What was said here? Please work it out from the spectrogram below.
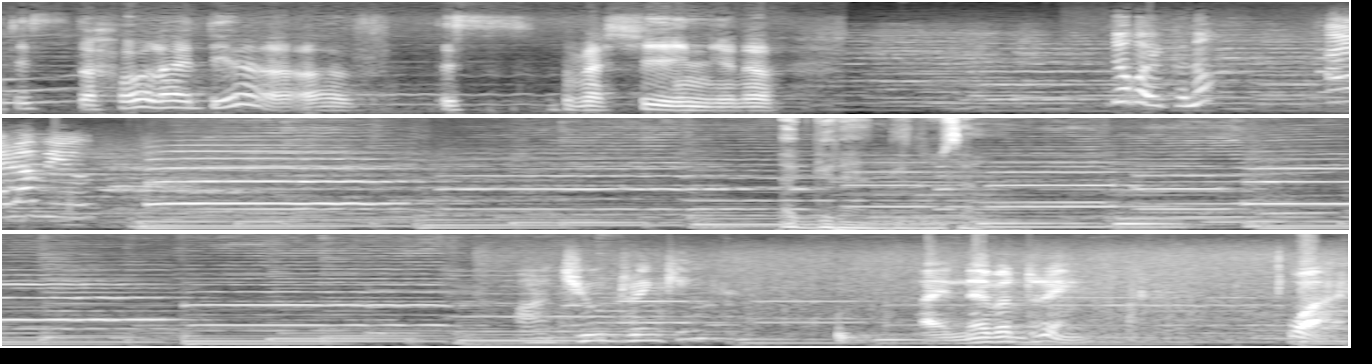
That is the whole idea of this machine, you know. どこ行くの I love you. A grande ilusão. Aren't you drinking? I never drink. Why?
